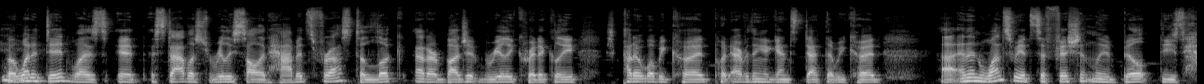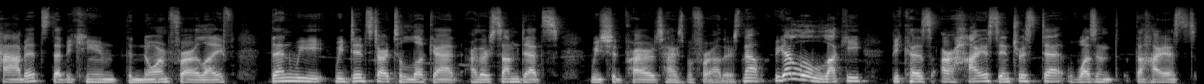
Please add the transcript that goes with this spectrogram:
But mm-hmm. what it did was it established really solid habits for us to look at our budget really critically, cut out what we could, put everything against debt that we could. Uh, and then once we had sufficiently built these habits that became the norm for our life, then we we did start to look at are there some debts we should prioritize before others. Now we got a little lucky because our highest interest debt wasn't the highest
